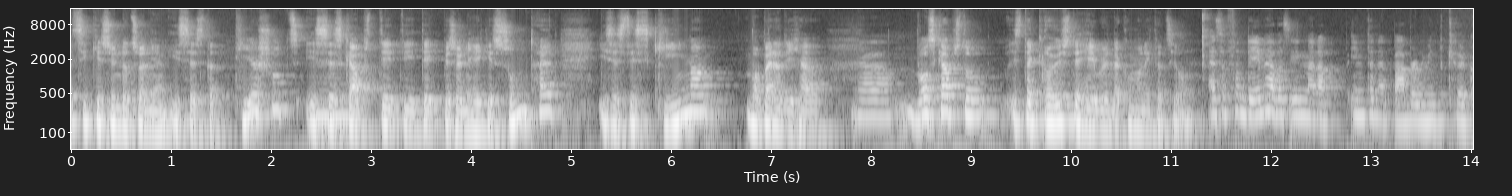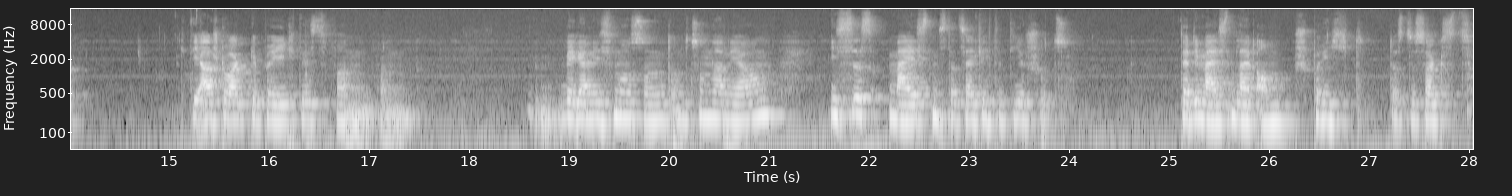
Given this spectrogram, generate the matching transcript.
sich gesünder zu ernähren? Ist es der Tierschutz? Ist mhm. es, du, die, die, die, persönliche Gesundheit? Ist es das Klima? Wobei natürlich auch. Ja. Was glaubst du, ist der größte Hebel in der Kommunikation? Also von dem her, was ich in meiner Internet-Bubble mitkriege, die auch stark geprägt ist von, von Veganismus und, und gesunder Ernährung, ist es meistens tatsächlich der Tierschutz, der die meisten Leute anspricht. Dass du sagst,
